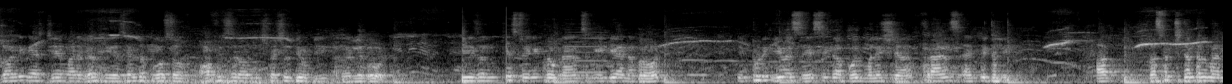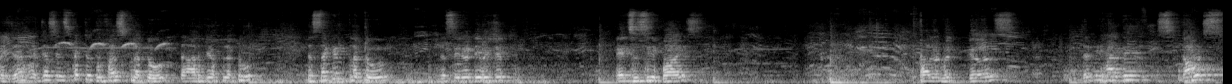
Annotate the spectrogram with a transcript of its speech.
joining as GM Manager, he has held the post of Officer on Special Duty at Railway Board. He is on training programs in India and abroad, including USA, Singapore, Malaysia, France, and Italy. Our respected General Manager has just inspected the first platoon, the RPF platoon, the second platoon, the senior division NCC boys, followed with girls. Then we have the scouts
